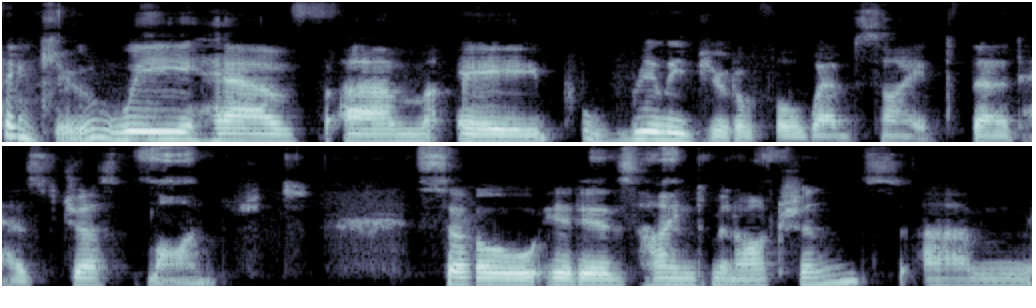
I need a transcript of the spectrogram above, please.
Thank you. We have um, a really beautiful website that has just launched. So it is Hindman Auctions. Um,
